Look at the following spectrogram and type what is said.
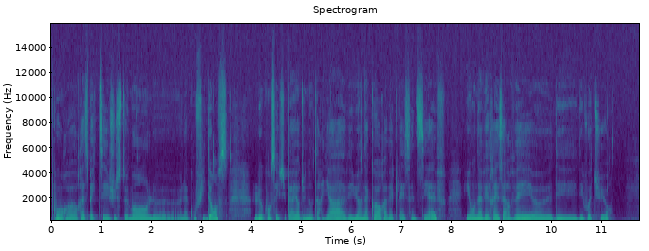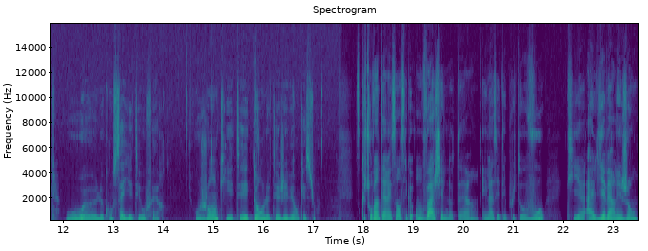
pour respecter justement la confidence. Le Conseil supérieur du notariat avait eu un accord avec la SNCF et on avait réservé euh, des, voitures où le conseil était offert aux gens qui étaient dans le TGV en question. Ce que je trouve intéressant, c'est qu'on va chez le notaire, et là, c'était plutôt vous qui euh, alliez vers les gens.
